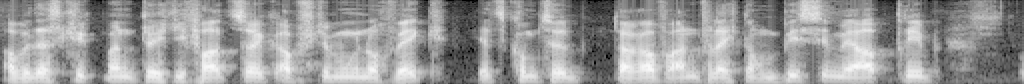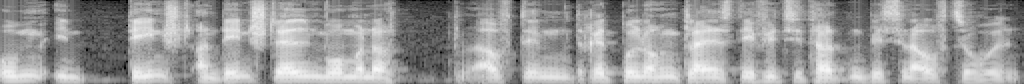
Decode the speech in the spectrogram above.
aber das kriegt man durch die Fahrzeugabstimmung noch weg. Jetzt kommt es halt darauf an, vielleicht noch ein bisschen mehr Abtrieb, um in den, an den Stellen, wo man noch auf dem Red Bull noch ein kleines Defizit hat, ein bisschen aufzuholen.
